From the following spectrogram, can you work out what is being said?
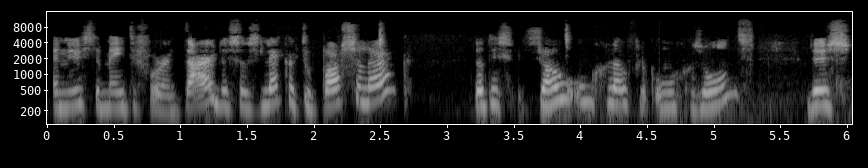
En nu is de metafoor een taart, dus dat is lekker toepasselijk. Dat is zo ongelooflijk ongezond. Dus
